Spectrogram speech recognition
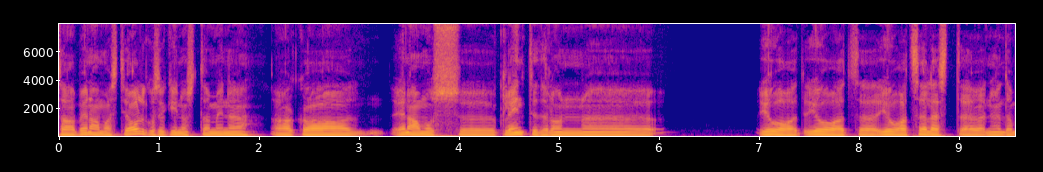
saab enamasti alguse kindlustamine, aga enamus klientidel on, jõuavad, jõuavad, jõuavad sellest nii-öelda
